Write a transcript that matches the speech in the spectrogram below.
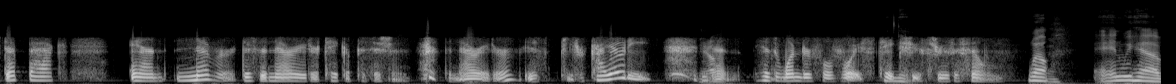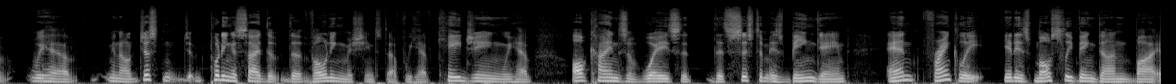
step back, and never does the narrator take a position. The narrator is Peter Coyote, yep. and his wonderful voice takes yeah. you through the film. Well, yeah and we have we have you know just putting aside the the voting machine stuff we have caging we have all kinds of ways that the system is being gamed and frankly it is mostly being done by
